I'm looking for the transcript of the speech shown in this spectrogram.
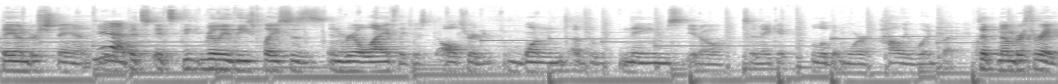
They understand. You Yeah. know, it's it's the, really these places in real life. They just altered one of the names, you know, to make it a little bit more Hollywood. But clip number three,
